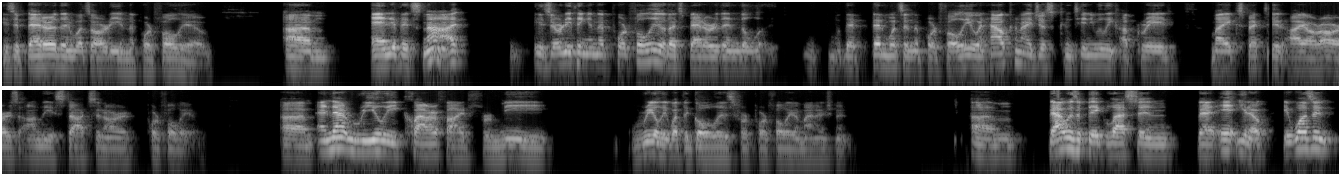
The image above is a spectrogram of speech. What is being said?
Is it better than what's already in the portfolio? Um, and if it's not, is there anything in the portfolio that's better than the that than what's in the portfolio? And how can I just continually upgrade my expected IRRs on the stocks in our portfolio? Um, and that really clarified for me really what the goal is for portfolio management. Um, that was a big lesson that it, you know, it wasn't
